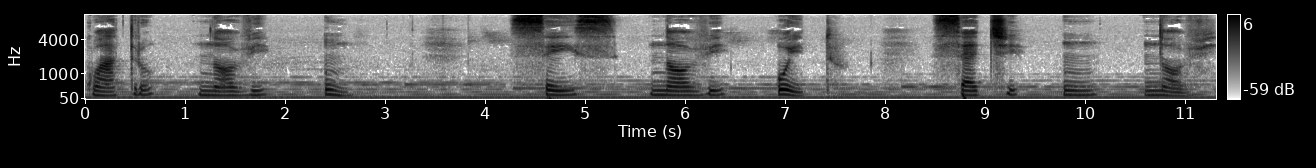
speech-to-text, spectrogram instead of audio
4, 9, 1, 6, 9, 8, 7, 1, 9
